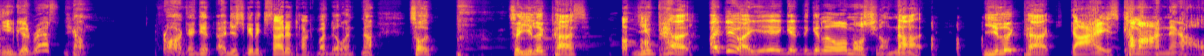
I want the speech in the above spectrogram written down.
you good, ref? Yeah. Frog, I get I just get excited talking about Dylan. Now, so so you look past you pat I do, I get get a little emotional. not you look back, guys, come on now.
